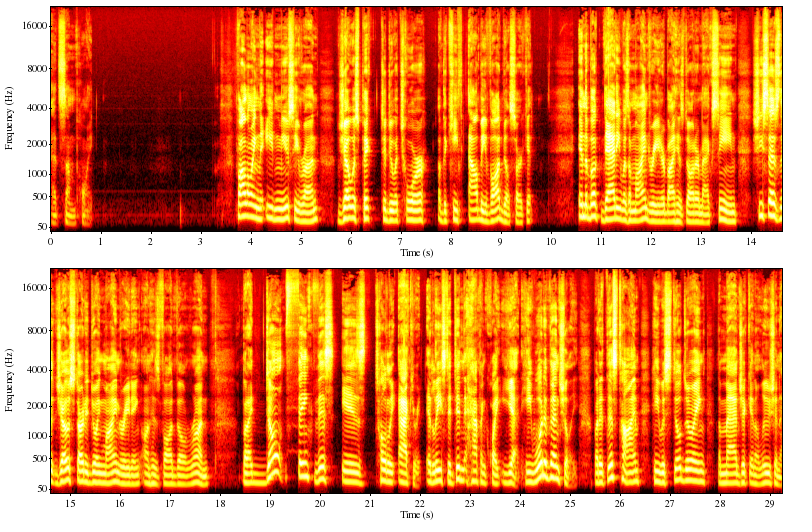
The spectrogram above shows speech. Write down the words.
at some point. Following the Eden Musée run, Joe was picked to do a tour of the Keith Albee vaudeville circuit. In the book Daddy Was a Mind Reader by his daughter Maxine, she says that Joe started doing mind reading on his vaudeville run, but I don't think this is totally accurate. At least it didn't happen quite yet. He would eventually, but at this time, he was still doing the magic and illusion.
